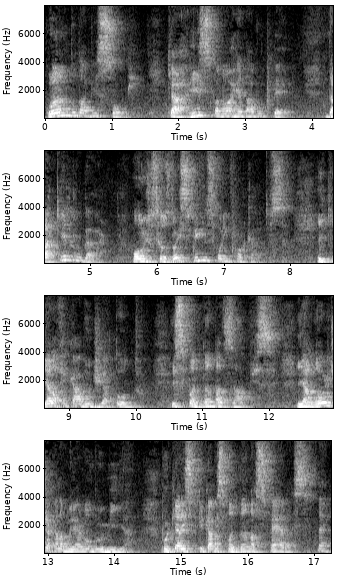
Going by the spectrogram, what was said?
Quando Davi soube que a rispa não arredava o pé daquele lugar onde os seus dois filhos foram enforcados, e que ela ficava o dia todo espantando as aves, e à noite aquela mulher não dormia, porque ela ficava espantando as feras, né,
